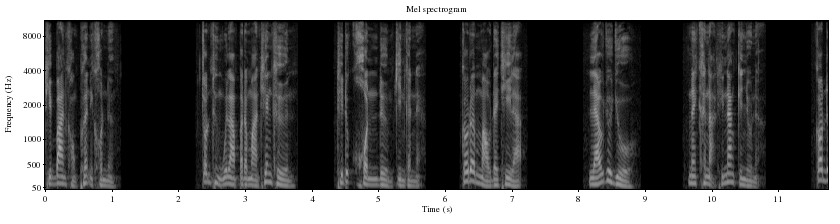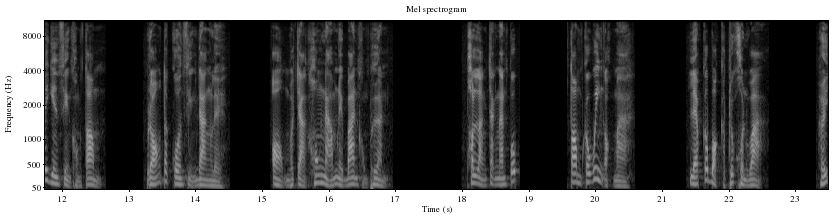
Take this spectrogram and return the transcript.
ที่บ้านของเพื่อนอีกคนหนึ่ง จนถึงเวลาประมาณเที่ยงคืน ที่ทุกคนดื่มกินกันเนี่ย ก็เริ่มเมาได้ที่แล้ว แล้วอยู่ๆในขณะที่นั่งกินอยู่เนี่ย ก็ได้ยินเสียงของต้อม ร้องตะโกนเสียงดังเลย ออกมาจากห้องน้ำในบ้านของเพื่อน พอหลังจากนั้นปุ๊บ ต้อมก็วิ่งออกมา แล้วก็บอกกับทุกคนว่า เฮ้ย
